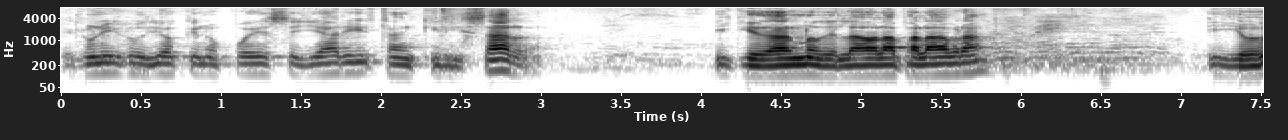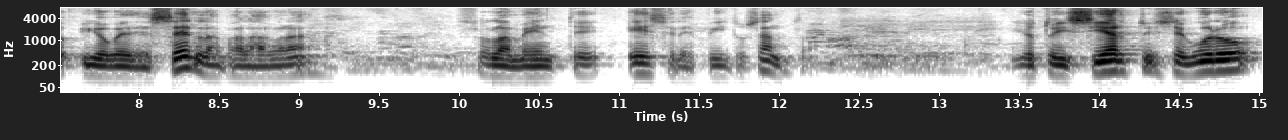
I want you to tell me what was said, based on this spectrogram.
El único Dios que nos puede sellar y tranquilizar y quedarnos del lado de la palabra y, obedecer la palabra solamente es el Espíritu Santo. Yo estoy cierto y seguro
